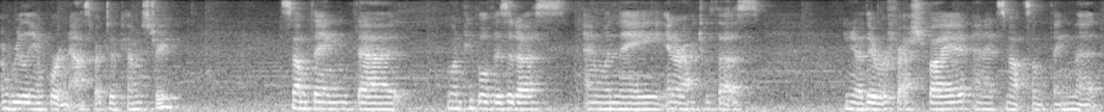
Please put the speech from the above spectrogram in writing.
a really important aspect of chemistry. Something that when people visit us and when they interact with us, you know, they're refreshed by it and it's not something that,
